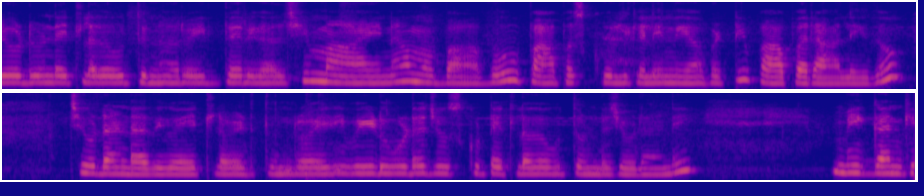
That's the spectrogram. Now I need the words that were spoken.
చూడండి ఎట్లా చదువుతున్నారు ఇద్దరు కలిసి. మా ఆయన మా బాబు పాప స్కూల్కి వెళ్ళింది కాబట్టి పాప రాలేదు. చూడండి అది ఎట్లా పెడుతుండ్రో. ఇది వీడు కూడా చూసుకుంటే ఎట్లా చదువుతుండో చూడండి. మీకు కనుక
